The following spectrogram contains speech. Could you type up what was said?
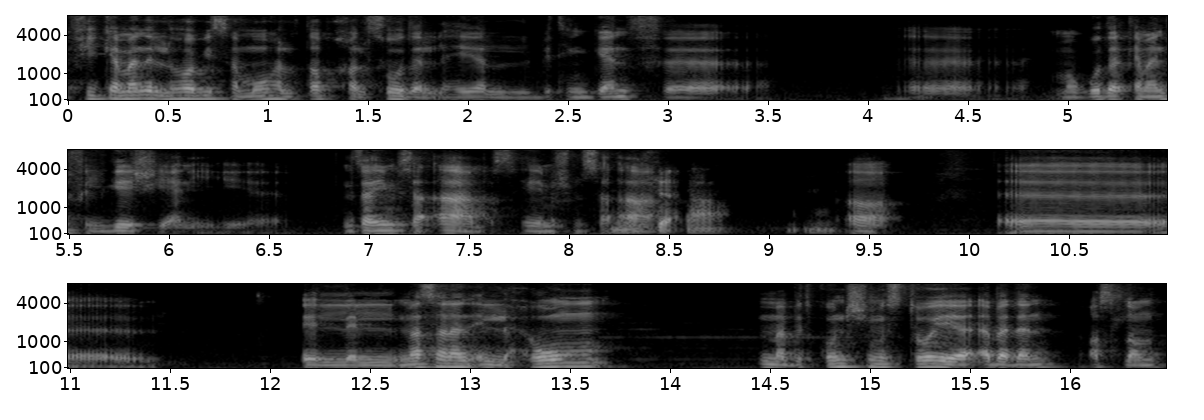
في كمان اللي هو بيسموها الطبخة السوداء اللي هي البتنجان في آه، موجودة كمان في الجيش يعني آه، زي مسقعة بس هي مش مسقعة. مسقعة. آه آه، ال- ال- مثلا اللحوم ما بتكونش مستوية ابدا أصلا.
